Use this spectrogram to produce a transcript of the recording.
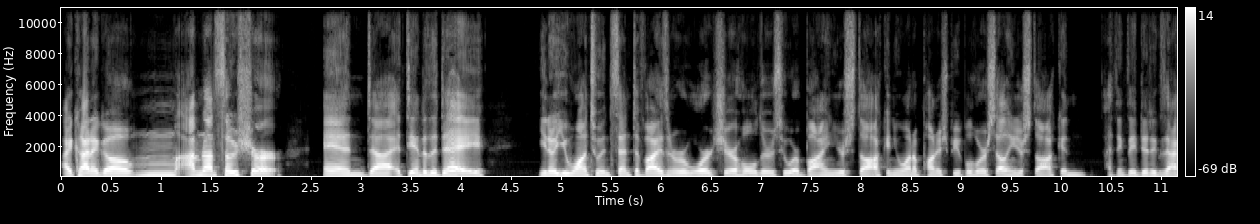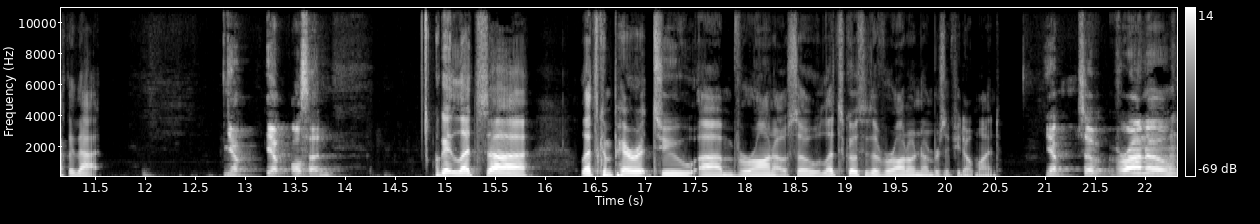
I kind of go, mm, I'm not so sure. And uh, at the end of the day, you know, you want to incentivize and reward shareholders who are buying your stock, and you want to punish people who are selling your stock. And I think they did exactly that. Yep. Yep. All said. Okay, let's uh let's compare it to um, Verano. So let's go through the Verano numbers if you don't mind. Yep. So Verano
